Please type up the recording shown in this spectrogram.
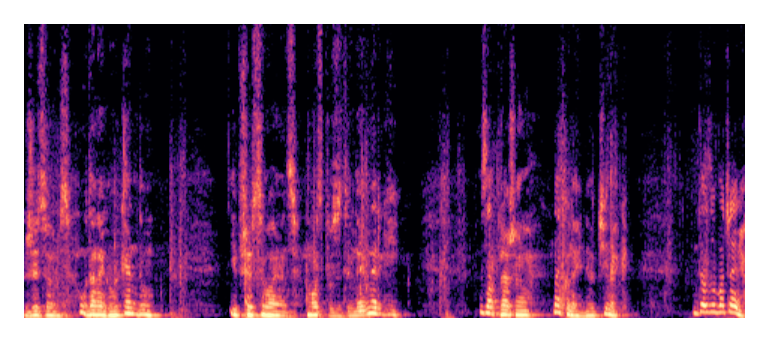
życząc udanego weekendu i przesyłając moc pozytywnej energii. Zapraszam na kolejny odcinek. Do zobaczenia.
